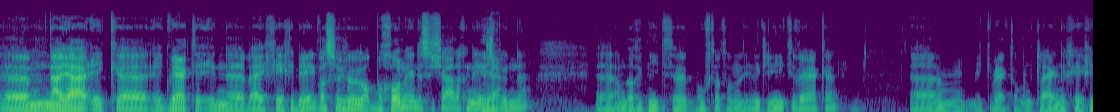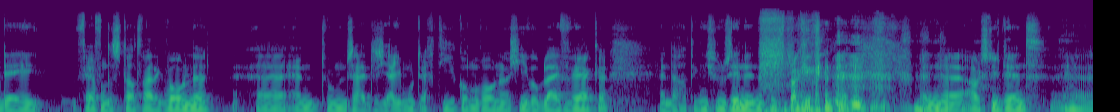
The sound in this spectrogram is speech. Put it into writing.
um, nou ja, ik, uh, ik werkte in, uh, bij GGD. Ik was sowieso al begonnen in de sociale geneeskunde. Ja. Uh, omdat ik niet de behoefte had om in de kliniek te werken. Um, ik werkte op een kleine GGD ver van de stad waar ik woonde. Uh, en toen zeiden ze, ja, je moet echt hier komen wonen als je hier wil blijven werken. En daar had ik niet zo'n zin in. toen sprak ik een, een uh, oud student, uh,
